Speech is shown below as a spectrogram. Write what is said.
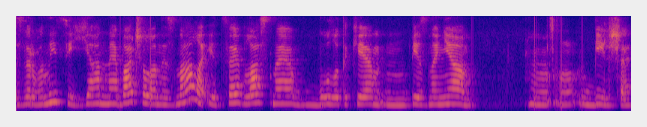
зарваниці я не бачила, не знала, і це власне було таке пізнання. Більше.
